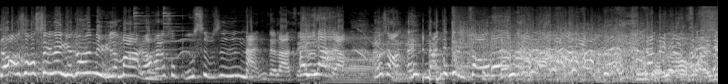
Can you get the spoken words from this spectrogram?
然后我说，所以那员工是女的吗？然后他就说不是不是是男的啦，哎呀？我想，哎，男的更糟。哭倒在他怀里。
